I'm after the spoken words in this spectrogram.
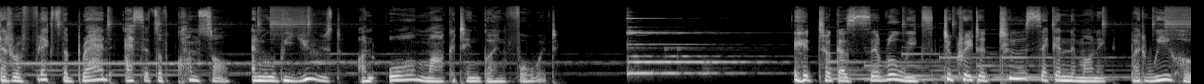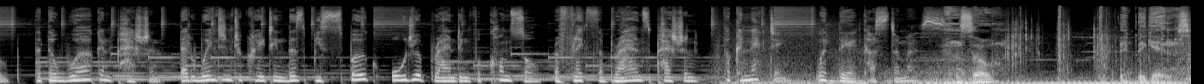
that reflects the brand assets of Consol and will be used on all marketing going forward. It took us several weeks to create a two second mnemonic, but we hope that the work and passion that went into creating this bespoke audio branding for Consol reflects the brand's passion for connecting with their customers. And so, it begins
